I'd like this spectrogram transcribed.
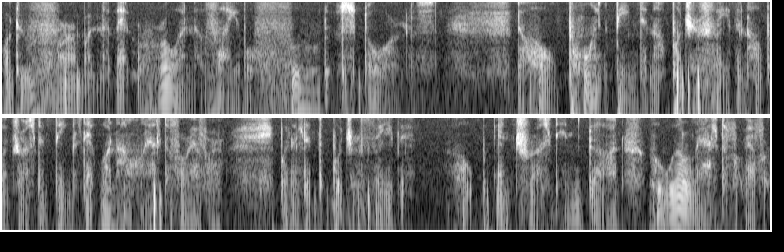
or to vermin that ruin valuable food stores. The whole point being to not put your faith and hope and trust in things that will not last forever, but instead to put your faith, hope, and trust in God who will last forever.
